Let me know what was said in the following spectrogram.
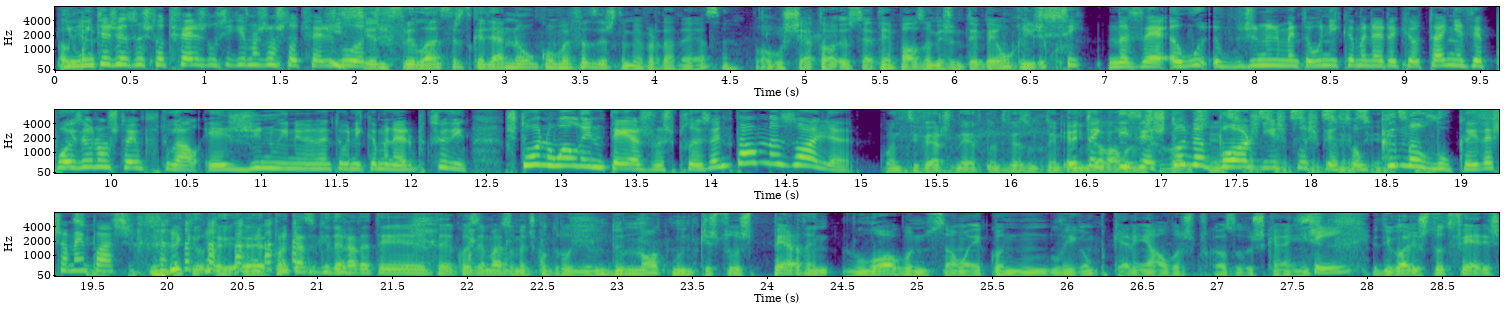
E Aliás- muitas vezes eu estou de férias num sítio, mas não estou de férias E do outro. sendo freelancer, se calhar não convém fazer também, a verdade é essa. Ou os sete, os sete em pausa ao mesmo tempo é um risco. Sim, mas é a genuinamente a única maneira que eu tenho é dizer, pois eu não estou em Portugal. É genuinamente a única maneira. Porque se eu digo, estou no Alentejo, as pessoas, então, mas olha, Quando tiveres neto, quando tiveres um tempinho eu tenho que dizer, estou de na Bósnia e as pessoas sim, pensam, sim, que sim. maluca, e deixa-me em paz. Aquilo, eh, eh, por acaso aqui da rádio até tem coisa mais ou menos controlinha. Eu denoto muito que as pessoas perdem logo a noção é quando me ligam porque querem aulas por causa dos cães. Sim. Eu digo, olha, estou de férias.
